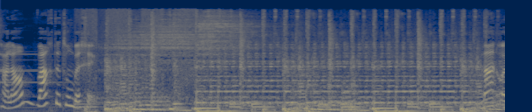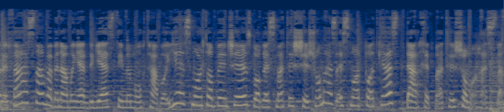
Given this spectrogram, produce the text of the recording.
سلام وقتتون بخیر. من عارفه هستم و به نمایندگی از تیم محتوایی اسمارت آب ونچرز با قسمت ششم از اسمارت پادکست در خدمت شما هستم.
